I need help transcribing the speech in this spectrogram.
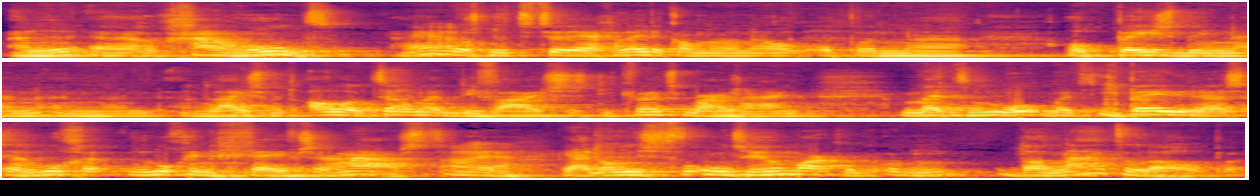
eh, eh, gaan rond. Hè? Ja. Dat was nu twee jaar geleden kwam er een- op een... eh, op Pastebin een, een, een, lijst met alle telnet devices die kwetsbaar zijn. Met, met IP-adres en log, logingegevens ernaast. Oh ja. Ja, dan is het voor ons heel makkelijk om dan na te lopen.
